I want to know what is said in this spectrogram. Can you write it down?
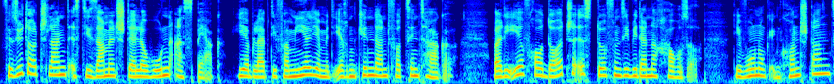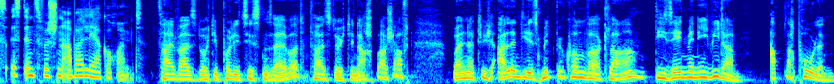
Für Süddeutschland ist die Sammelstelle Hohenasperg. Hier bleibt die Familie mit ihren Kindern 14 Tage. Weil die Ehefrau Deutsche ist, dürfen sie wieder nach Hause. Die Wohnung in Konstanz ist inzwischen aber leergeräumt. Teilweise durch die Polizisten selber, teils durch die Nachbarschaft, weil natürlich allen, die es mitbekommen, war klar, die sehen wir nie wieder. Ab nach Polen.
